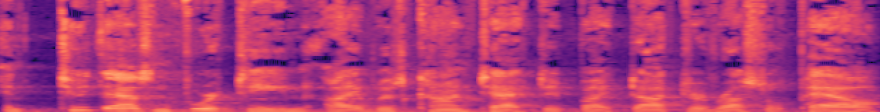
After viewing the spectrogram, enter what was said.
In 2014, I was contacted by Dr. Russell Powell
